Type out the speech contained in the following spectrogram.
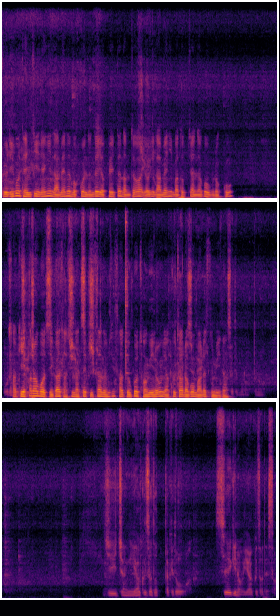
그리고 덴지 일행이 라면을 먹고 있는데 옆에 있던 남자가 여기 라면이 맛없지 않냐고 물었고 俺の 자기 じいちゃん 할아버지가 자신한테 비싼 음식 사주고 정의로운 야쿠자라고 말했습니다. じいちゃんヤクザだったけど正義のヤクザでさ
